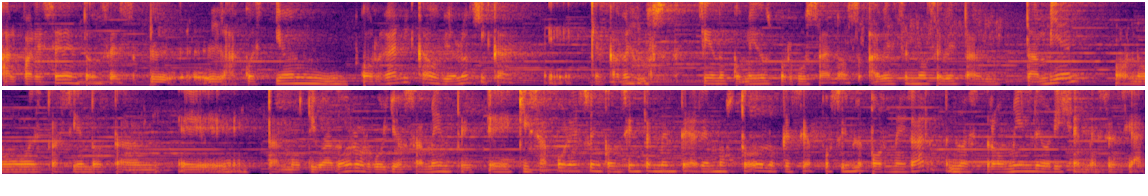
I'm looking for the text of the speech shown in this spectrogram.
Al parecer entonces la cuestión orgánica o biológica eh, que acabemos siendo comidos por gusanos a veces no se ve tan, tan bien o no está siendo tan, eh, tan motivador orgullosamente. Eh, quizá por eso inconscientemente haremos todo lo que sea posible por negar nuestro humilde origen esencial.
